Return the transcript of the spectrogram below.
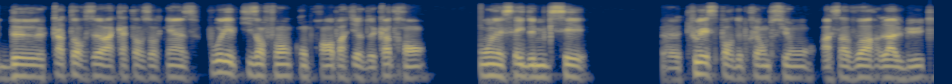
de 14h à 14h15 pour les petits-enfants qu'on prend à partir de 4 ans. On essaye de mixer euh, tous les sports de préemption, à savoir la lutte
